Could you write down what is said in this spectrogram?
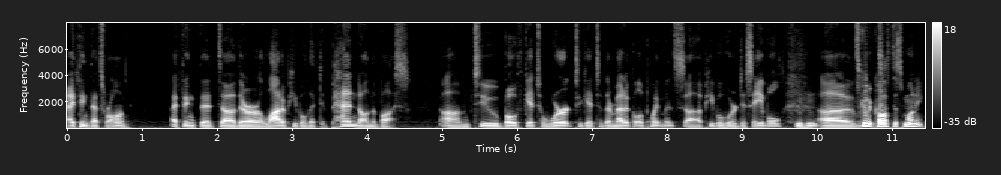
I think that's wrong. I think that uh, there are a lot of people that depend on the bus um, to both get to work, to get to their medical appointments. Uh, people who are disabled. Uh, Mm-hmm. It's going to cost us money.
